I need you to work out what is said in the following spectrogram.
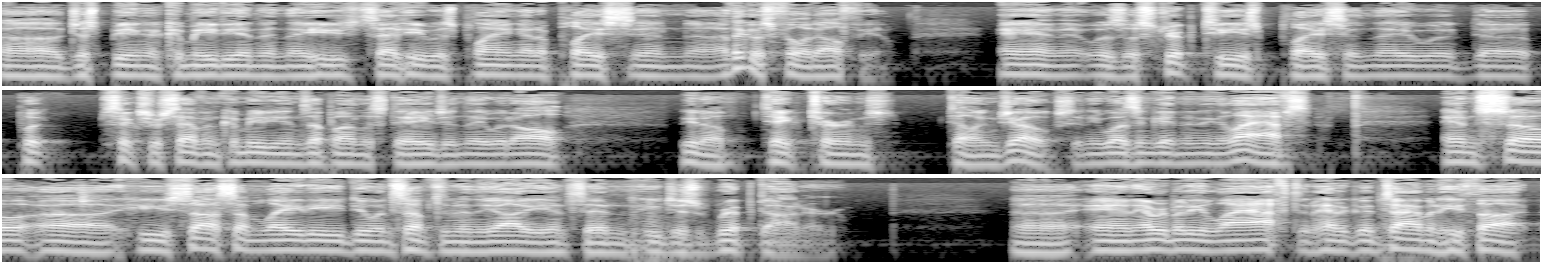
Uh, just being a comedian, and they, he said he was playing at a place in, uh, I think it was Philadelphia, and it was a striptease place, and they would uh, put six or seven comedians up on the stage, and they would all, you know, take turns telling jokes, and he wasn't getting any laughs, and so uh, he saw some lady doing something in the audience, and he just ripped on her, uh, and everybody laughed and had a good time, and he thought,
